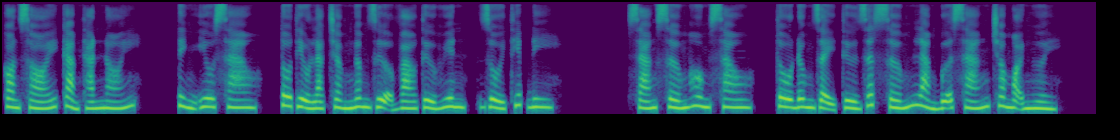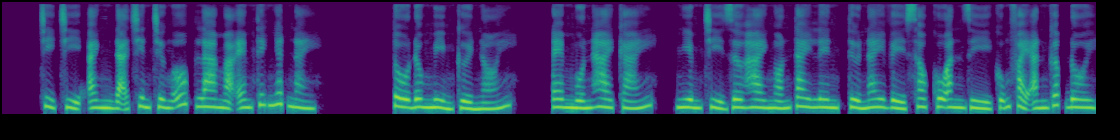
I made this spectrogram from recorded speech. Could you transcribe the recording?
Con sói cảm thán nói, tình yêu sao, Tô Tiểu Lạc trầm ngâm dựa vào tử huyên, rồi thiếp đi. Sáng sớm hôm sau, Tô Đông dậy từ rất sớm làm bữa sáng cho mọi người. Chỉ chỉ anh đã chiên trứng ốp la mà em thích nhất này. Tô Đông mỉm cười nói, em muốn hai cái, Nghiêm chỉ giơ hai ngón tay lên, từ nay về sau cô ăn gì cũng phải ăn gấp đôi,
